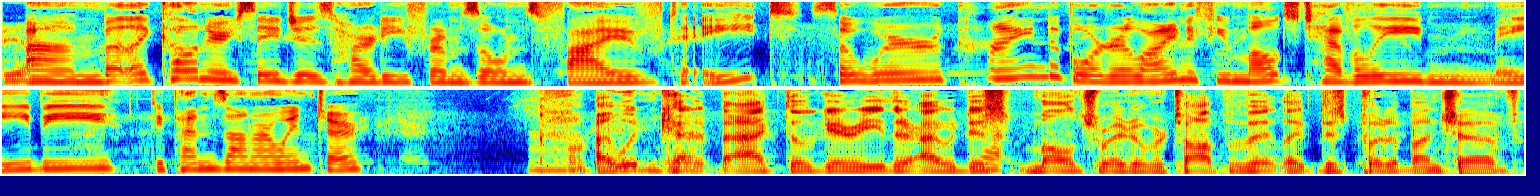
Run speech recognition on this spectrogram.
Yeah. Um, but like culinary sage is hardy from zones five to eight. So we're kind of borderline. If you mulched heavily, maybe depends on our winter. I wouldn't cut it back though, Gary. Either I would just Yep. mulch right over top of it, like just put a bunch of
